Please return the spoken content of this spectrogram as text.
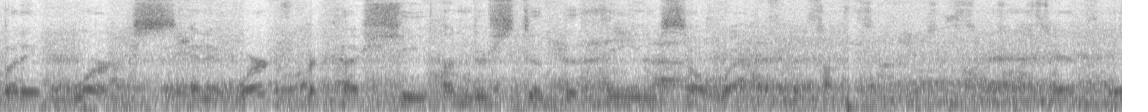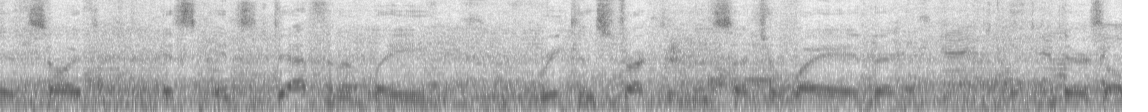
but it works, and it worked because she understood the theme so well. And it, it, so it, it's it's definitely reconstructed in such a way that there's a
